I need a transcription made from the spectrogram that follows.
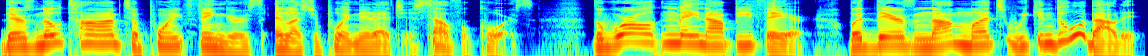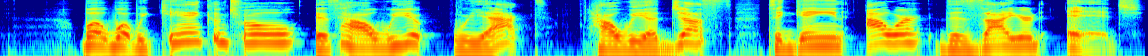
There's no time to point fingers unless you're pointing it at yourself, of course. The world may not be fair, but there's not much we can do about it. But what we can control is how we react, how we adjust to gain our desired edge.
